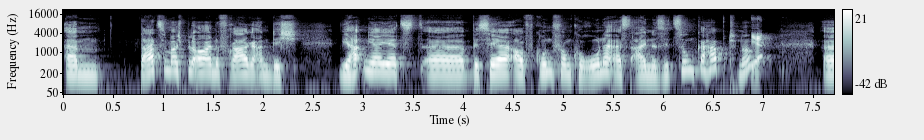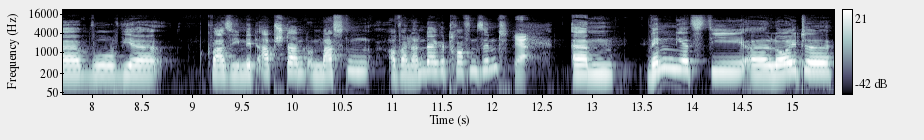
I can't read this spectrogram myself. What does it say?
Ähm, da zum Beispiel auch eine Frage an dich. Wir hatten ja jetzt äh, bisher aufgrund von Corona erst eine Sitzung gehabt, ne? Ja. äh, wo wir quasi mit Abstand und Masken aufeinander getroffen sind. Ja. Ähm, wenn jetzt die äh, Leute,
